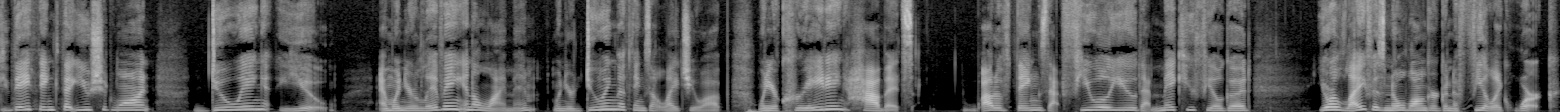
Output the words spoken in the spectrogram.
they think that you should want. Doing you. And when you're living in alignment, when you're doing the things that light you up, when you're creating habits out of things that fuel you, that make you feel good, your life is no longer going to feel like work.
